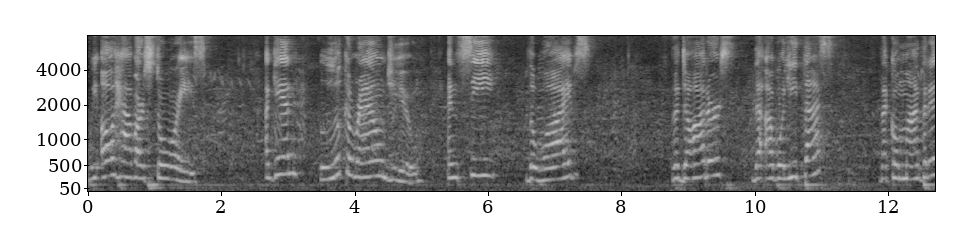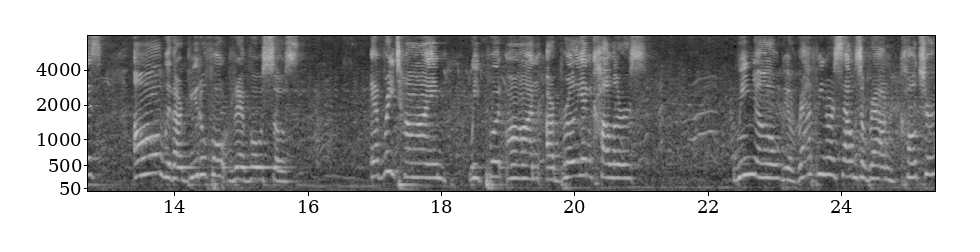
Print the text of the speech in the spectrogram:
We all have our stories. Again, look around you and see the wives, the daughters, the abuelitas, the comadres, all with our beautiful rebozos. Every time we put on our brilliant colors, we know we're wrapping ourselves around culture,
